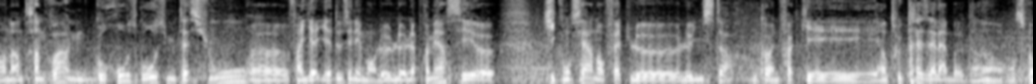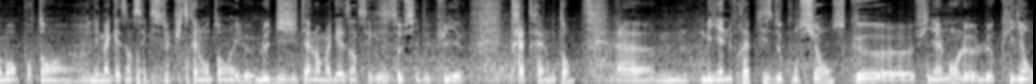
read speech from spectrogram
on est en train de voir une grosse, grosse mutation. Euh, enfin, il y, a, deux éléments. la première, c'est euh, qui concerne en fait le, le in-store. Encore une fois, qui est un truc très à la mode hein. en ce moment. Pourtant, euh, les magasins, ça existe depuis très longtemps et le, digital en magasin, ça existe aussi depuis très, très longtemps. mais il y a une vraie prise de conscience que finalement, le, client,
